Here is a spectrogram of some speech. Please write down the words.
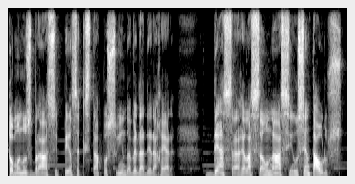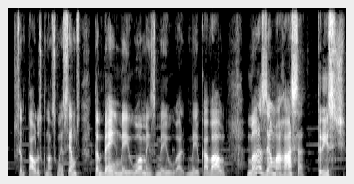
toma nos braços e pensa que está possuindo a verdadeira Hera. Dessa relação nascem os centauros, centauros que nós conhecemos, também meio homens, meio, meio cavalo, mas é uma raça triste.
